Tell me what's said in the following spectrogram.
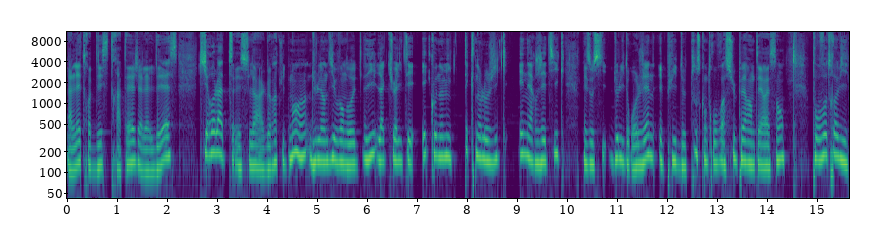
La lettre des stratèges, LLDS, qui relate, et cela gratuitement, hein, du lundi au vendredi, l'actualité économique, technologique, énergétique, mais aussi de l'hydrogène, et puis de tout ce qu'on trouvera super intéressant pour votre vie.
